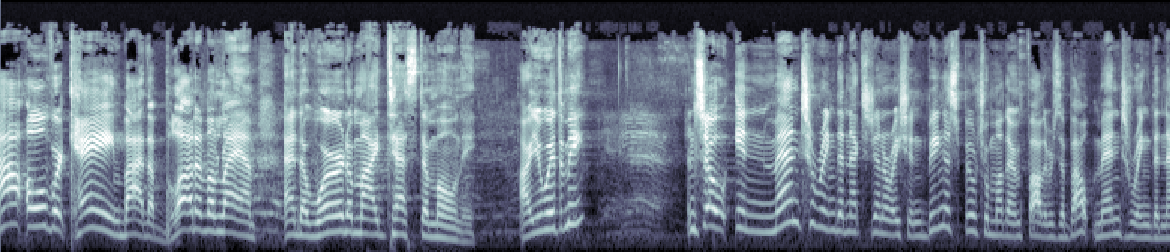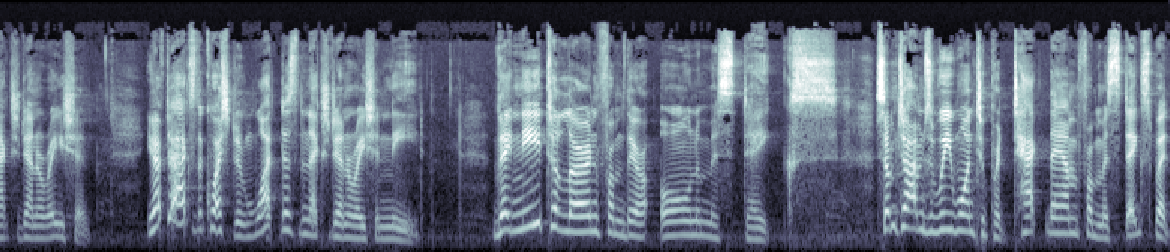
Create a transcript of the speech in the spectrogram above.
I overcame by the blood of the Lamb and the word of my testimony. Are you with me? And so, in mentoring the next generation, being a spiritual mother and father is about mentoring the next generation. You have to ask the question what does the next generation need? They need to learn from their own mistakes. Sometimes we want to protect them from mistakes, but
